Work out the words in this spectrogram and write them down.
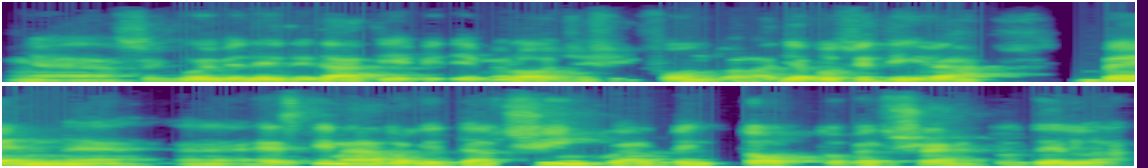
eh, se voi vedete i dati epidemiologici in fondo alla diapositiva, ben eh, è stimato che dal 5 al 28% della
